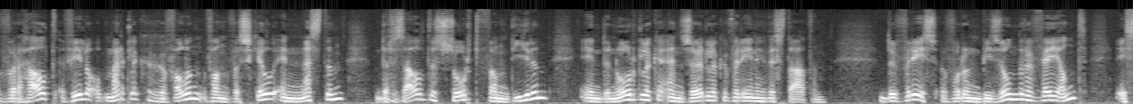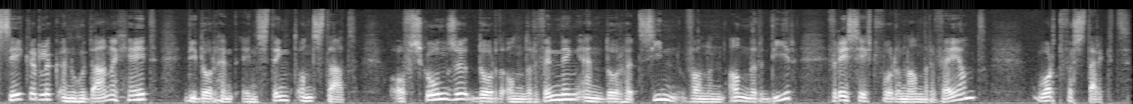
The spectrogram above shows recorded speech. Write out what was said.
verhaalt vele opmerkelijke gevallen van verschil in nesten derzelfde soort van dieren in de noordelijke en zuidelijke Verenigde Staten. De vrees voor een bijzondere vijand is zekerlijk een hoedanigheid die door het instinct ontstaat, ofschoon ze door de ondervinding en door het zien van een ander dier vrees heeft voor een andere vijand, wordt versterkt.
